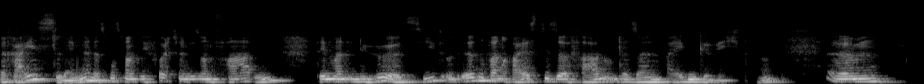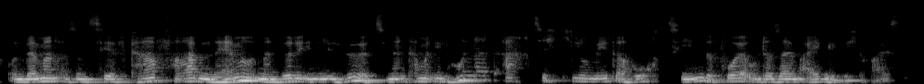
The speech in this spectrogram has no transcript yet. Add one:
Reißlänge, das muss man sich vorstellen wie so ein Faden, den man in die Höhe zieht und irgendwann reißt dieser Faden unter seinem Eigengewicht. Ne? Ähm, und wenn man also einen CFK-Faden nähme und man würde ihn in die Höhe ziehen, dann kann man ihn 180 Kilometer hochziehen, bevor er unter seinem Eigengewicht reißt.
